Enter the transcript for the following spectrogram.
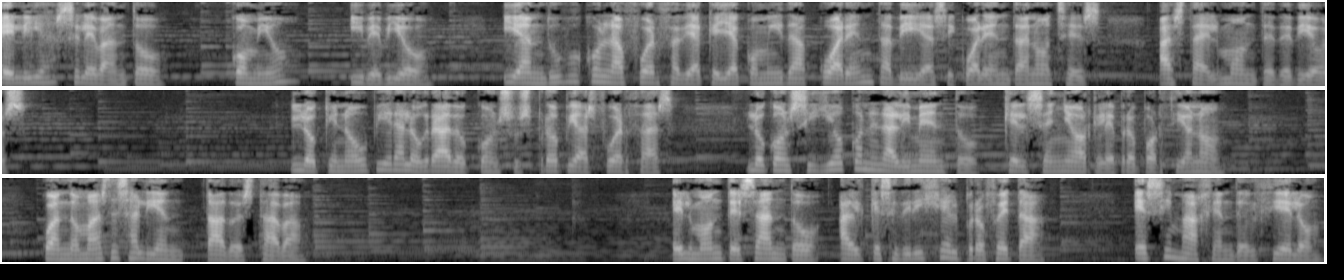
Elías se levantó, comió y bebió, y anduvo con la fuerza de aquella comida cuarenta días y cuarenta noches hasta el monte de Dios. Lo que no hubiera logrado con sus propias fuerzas, lo consiguió con el alimento que el Señor le proporcionó, cuando más desalientado estaba. El monte santo al que se dirige el profeta es imagen del cielo.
